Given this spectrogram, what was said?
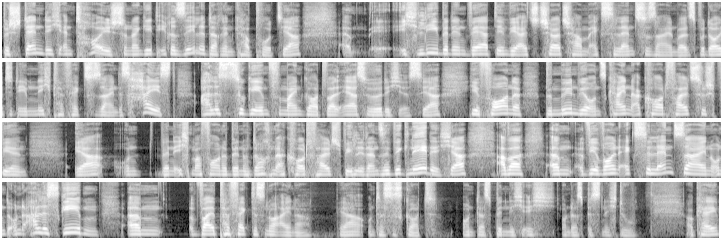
beständig enttäuscht und dann geht ihre Seele darin kaputt, ja. Ähm, ich liebe den Wert, den wir als Church haben, exzellent zu sein, weil es bedeutet eben nicht perfekt zu sein. Das heißt, alles zu geben für meinen Gott, weil er es würdig ist, ja. Hier vorne bemühen wir uns, keinen Akkord falsch zu spielen, ja, und wenn ich mal vorne bin und doch einen Akkord falsch spiele, dann sind wir gnädig, ja. Aber ähm, wir wollen exzellent sein und, und alles geben, ähm, weil perfekt ist nur einer, ja, und das ist Gott. Und das bin nicht ich und das bist nicht du. Okay?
